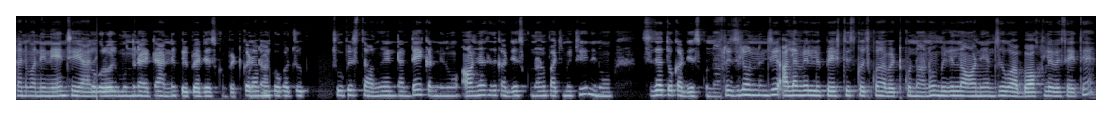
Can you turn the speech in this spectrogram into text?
కానీ మరి నేను ఏం చేయాలి? ఒక రోజు ముందునైతే అన్ని ప్రిపేర్ చేసుకుని పెట్టుకోవడం మీకు ఒక చూ చూపిస్తాను. ఏంటంటే ఇక్కడ నేను ఆనియన్స్ అయితే కట్ చేసుకున్నాను. పచ్చిమిర్చి నేను సిజర్తో కట్ చేసుకున్నాను ఫ్రిడ్జ్లో నుంచి అల్లం వెల్లుల్లి పేస్ట్ తీసుకొచ్చుకొని అవి పెట్టుకున్నాను. మిగిలిన ఆనియన్స్ ఆ బాక్స్లో వేసి అయితే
